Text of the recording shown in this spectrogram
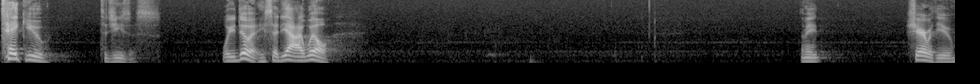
take you to Jesus. Will you do it? He said, Yeah, I will. Let me share with you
